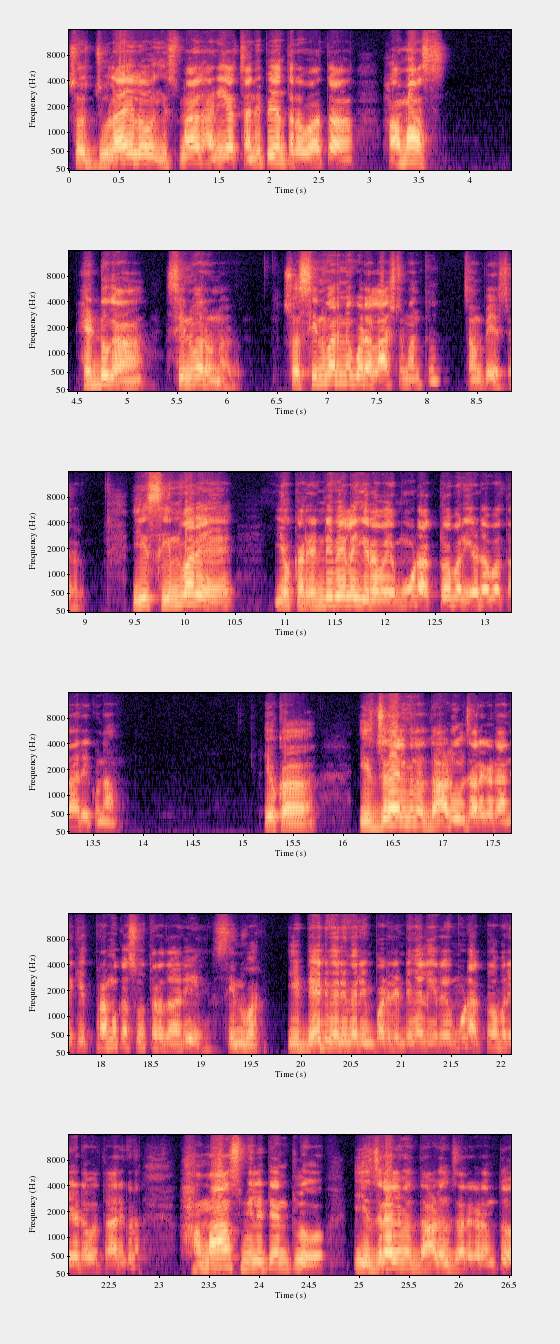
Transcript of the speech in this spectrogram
సో జూలైలో ఇస్మాయిల్ హనియా చనిపోయిన తర్వాత హమాస్ హెడ్డుగా సిన్వర్ ఉన్నాడు. సో సిన్వర్ని కూడా లాస్ట్ మంత్ చంపేశారు. ఈ సిన్వరే ఈ యొక్క రెండు వేల ఇరవై మూడు అక్టోబర్ ఏడవ తారీఖున ఈ యొక్క ఇజ్రాయెల్ మీద దాడులు జరగడానికి ప్రముఖ సూత్రధారి సిన్వర్ ఈ డేట్ వెరీ వెరీ ఇంపార్టెంట్. రెండు వేల ఇరవై మూడు అక్టోబర్ ఏడవ తారీఖున హమాస్ మిలిటెంట్లు ఈ ఇజ్రాయెల్ మీద దాడులు జరగడంతో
